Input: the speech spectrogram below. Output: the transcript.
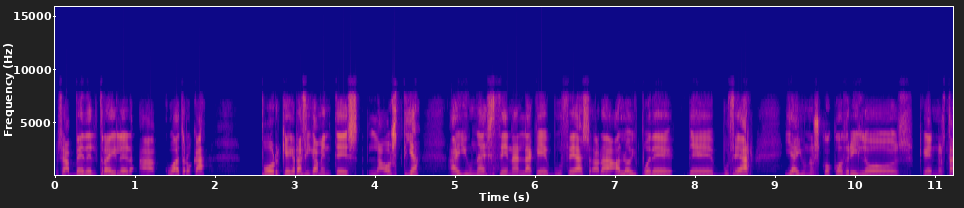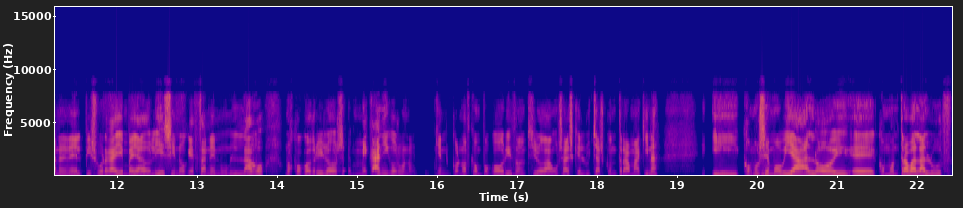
o sea, ve del tráiler a 4K, porque gráficamente es la hostia. Hay una escena en la que buceas, ahora Aloy puede bucear, y hay unos cocodrilos que no están en el Pisuerga y en Valladolid, sino que están en un lago, unos cocodrilos mecánicos. Bueno, quien conozca un poco Horizon Zero Dawn sabes que luchas contra máquinas. Y cómo se movía Aloy, eh, cómo entraba la luz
